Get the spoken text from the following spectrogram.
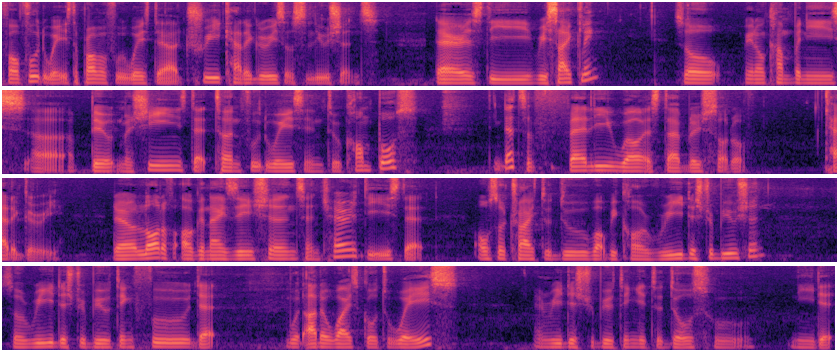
for food waste, the problem of food waste, there are three categories of solutions. There is the recycling. So you know, companies uh, build machines that turn food waste into compost. I think that's a fairly well-established sort of category. There are a lot of organizations and charities that also try to do what we call redistribution. So redistributing food that would otherwise go to waste and redistributing it to those who need it.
